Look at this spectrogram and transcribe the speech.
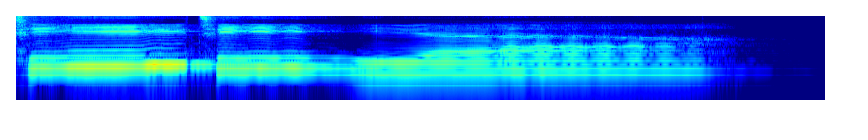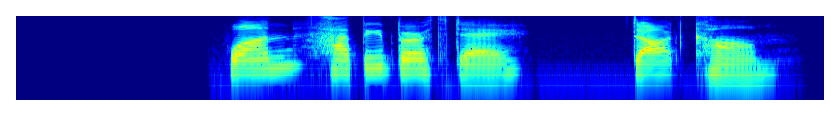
T T yeah. One happy birthday dot com.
